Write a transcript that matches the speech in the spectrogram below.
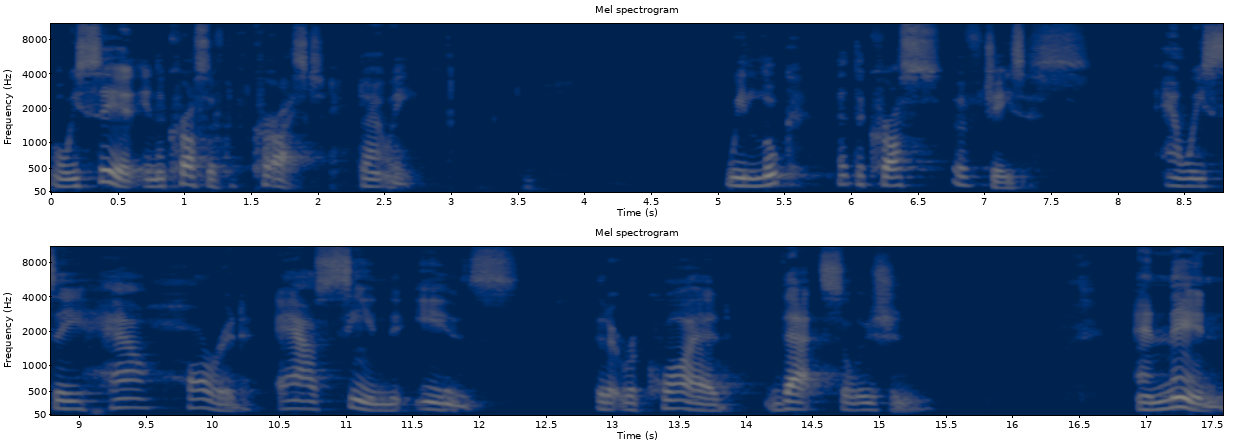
Well, we see it in the cross of Christ, don't we? We look at the cross of Jesus and we see how horrid our sin is that it required that solution. And then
